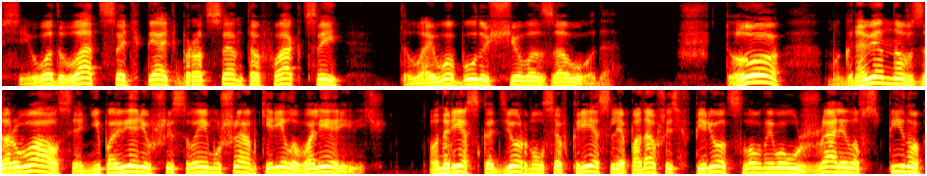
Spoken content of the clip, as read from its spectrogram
всего 25% акций твоего будущего завода. Что? Мгновенно взорвался, не поверивший своим ушам Кирилл Валерьевич. Он резко дернулся в кресле, подавшись вперед, словно его ужалила в спину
